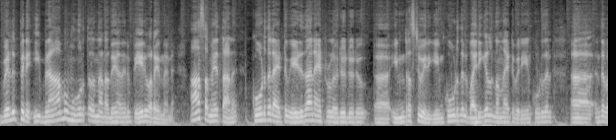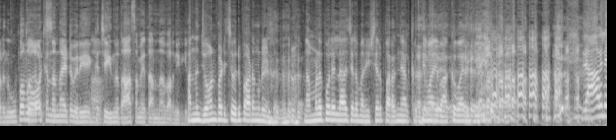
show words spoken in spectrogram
വെളുപ്പിന് ഈ ബ്രാഹ്മ മുഹൂർത്തം എന്നാണ് അദ്ദേഹം അതിന് പേര് പറയുന്നത് തന്നെ ആ സമയത്താണ് കൂടുതലായിട്ടും എഴുതാനായിട്ടുള്ള ഒരു ഒരു- ഇൻട്രസ്റ്റ് വരികയും കൂടുതൽ വരികൾ നന്നായിട്ട് വരികയും കൂടുതൽ എന്താ പറയുന്നത് ഉപമകളൊക്കെ നന്നായിട്ട് വരികയും ഒക്കെ ചെയ്യുന്നത് ആ സമയത്താണെന്നാണ് പറഞ്ഞിരിക്കുന്നത്. അന്ന് ജോൺ പഠിച്ച ഒരു പാഠം കൂടെ ഉണ്ട്. നമ്മളെ പോലെ അല്ലാതെ ചില മനുഷ്യർ പറഞ്ഞാൽ കൃത്യമായി വാക്ക് പാലിക്കുകയും രാവിലെ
